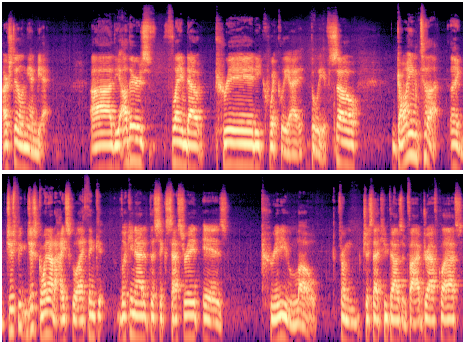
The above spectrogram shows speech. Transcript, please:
are still in the NBA. Uh, the others flamed out pretty quickly, I believe. So, going to like just be, just going out of high school, I think looking at it, the success rate is pretty low from just that 2005 draft class.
